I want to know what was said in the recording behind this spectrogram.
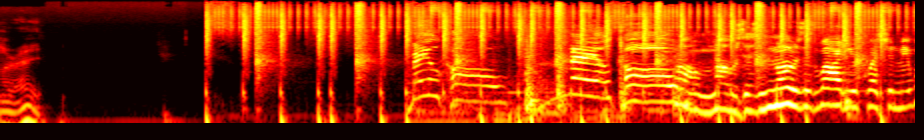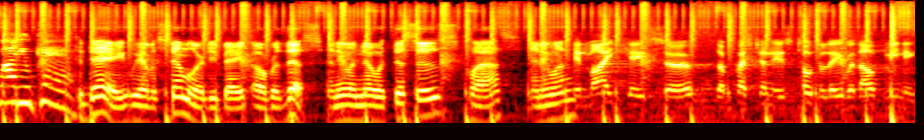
All right. Mail call! Oh, Moses, Moses, why do you question me? Why do you care? Today, we have a similar debate over this. Anyone know what this is, class? Anyone? In my case, sir, the question is totally without meaning.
